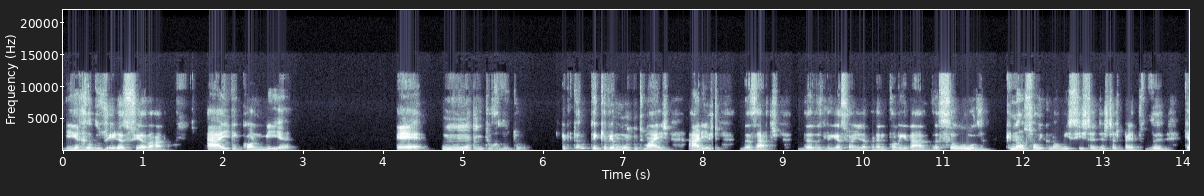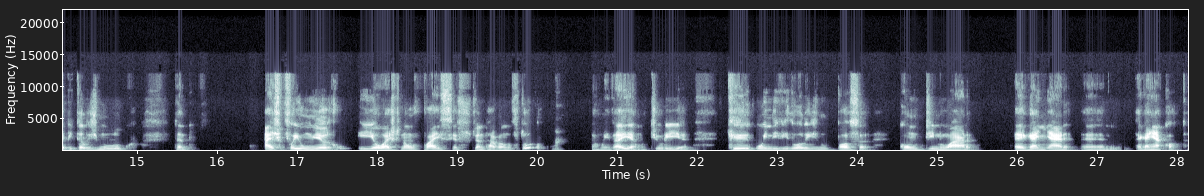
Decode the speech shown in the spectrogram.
E reduzir a sociedade à economia é muito redutor. E, portanto, tem que haver muito mais áreas das artes, das ligações, da parentalidade, da saúde, que não são economicistas neste aspecto de capitalismo-lucro. Portanto, acho que foi um erro e eu acho que não vai ser sustentável no futuro. É uma ideia, é uma teoria, que o individualismo possa continuar a ganhar, uh, a ganhar cota.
